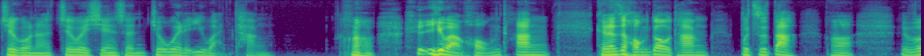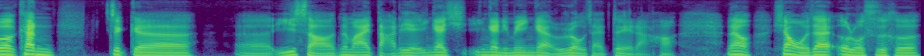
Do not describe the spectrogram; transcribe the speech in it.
结果呢，这位先生就为了一碗汤。一碗红汤，可能是红豆汤，不知道啊。不过看这个呃，以嫂那么爱打猎，应该应该里面应该有肉才对了哈。那像我在俄罗斯喝，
